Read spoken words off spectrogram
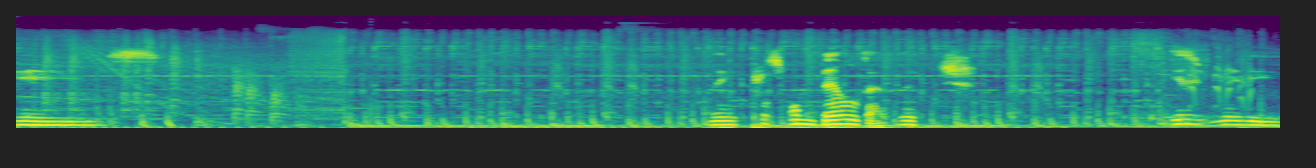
is the plus one builder, which isn't really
